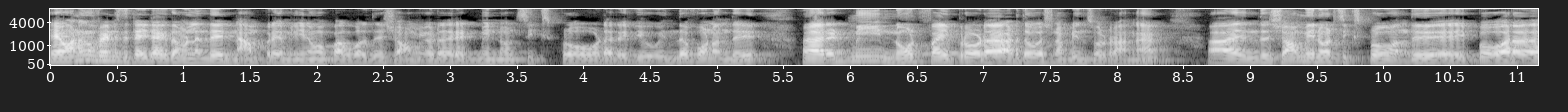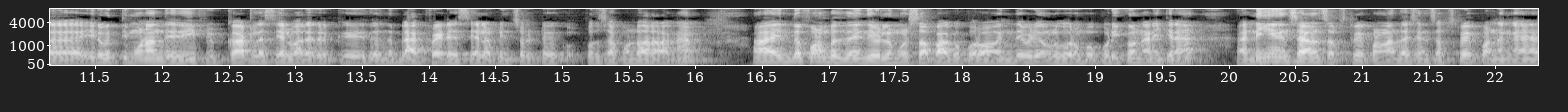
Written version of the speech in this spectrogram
ஹே வணக்கம் ஃப்ரெண்ட்ஸ் டைட்டாக் தமிழ்லேருந்து நான் பிரேம். இனி நம்ம பார்க்க போகிறது ஷாமியோட ரெட்மி நோட் சிக்ஸ் ப்ரோவோட ரிவ்யூ இந்த ஃபோன் வந்து ரெட்மி நோட் ஃபைவ் ப்ரோட அடுத்த வருஷன் அப்படின்னு சொல்கிறாங்க இந்த ஷாமி நோட் சிக்ஸ் ப்ரோ வந்து இப்போ வர இருபத்தி மூணாம் தேதி ஃப்ளிப்கார்ட்டில் சேல் வர இருக்குது இது வந்து பிளாக் ஃப்ரைடே சேல் அப்படின்னு சொல்லிட்டு புதுசாக கொண்டு வராங்க. இந்த ஃபோனை பற்றி தான் இந்த வீடியோ முழுசாக பார்க்க போகிறோம் இந்த வீடியோ உங்களுக்கு ரொம்ப பிடிக்கும்னு நினைக்கிறேன். நீங்கள் எங்கள் சேனல் சப்ஸ்கிரைப் பண்ணலாம் தயவுசெய்து சப்ஸ்கிரைப் பண்ணுங்கள்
